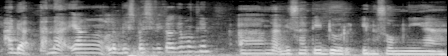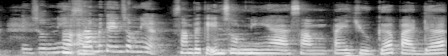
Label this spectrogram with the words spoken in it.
ada tanda yang lebih spesifik lagi mungkin Eh, nggak bisa tidur, insomnia. insomnia sampai ke insomnia. Sampai ke insomnia, sampai juga pada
